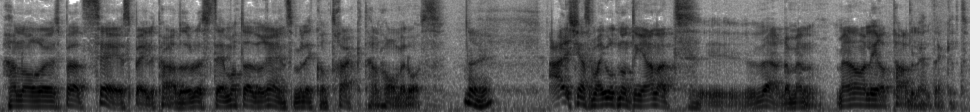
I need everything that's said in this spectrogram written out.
han har eh, spelat seriespel i padel och det stämmer inte överens med det kontrakt han har med oss. Nej. Ja, det känns som att han har gjort någonting annat eh, värre, men, men han har lirat padel helt enkelt.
